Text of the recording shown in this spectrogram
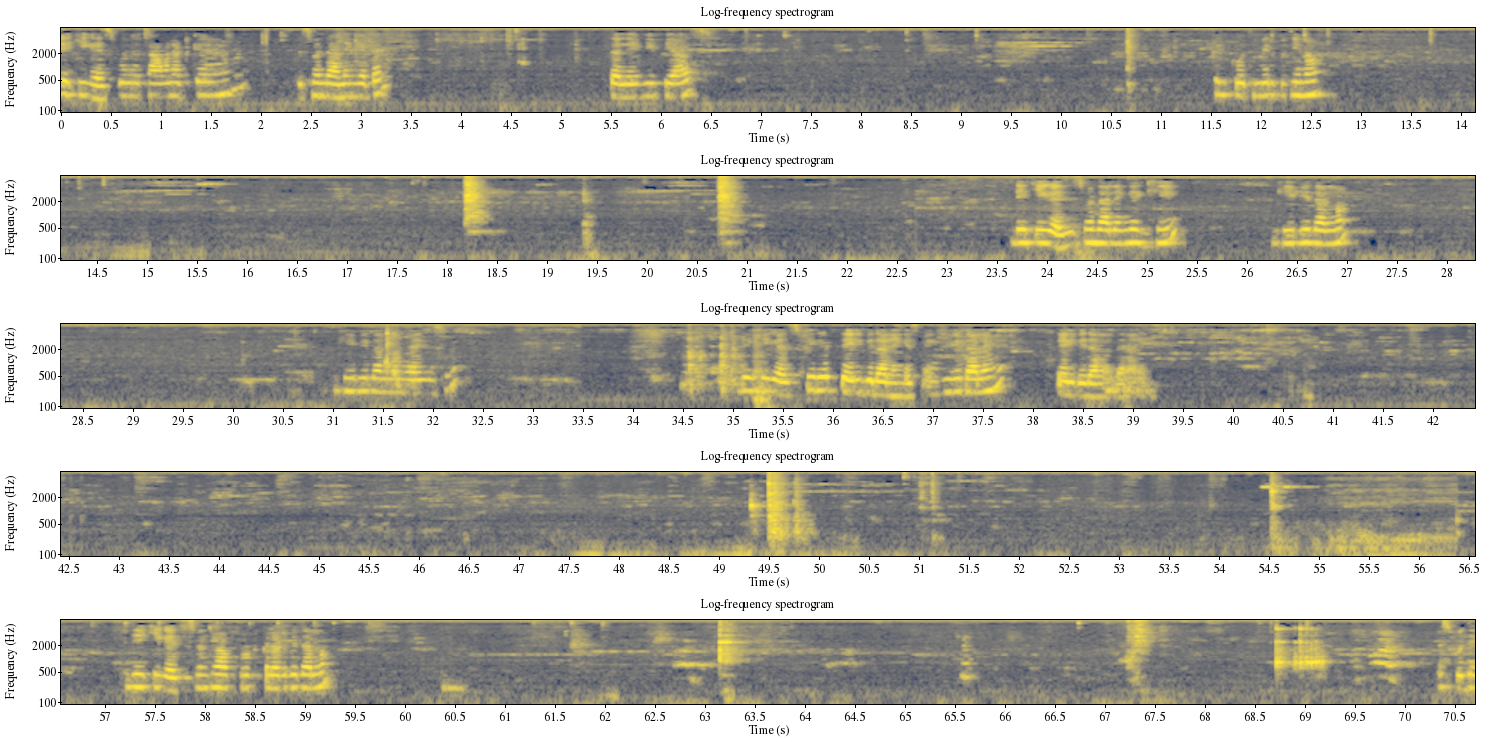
देखिए गैस पूरा चावल अटके हैं। हम इसमें डालेंगे अपन तले हुई प्याज। फिर कोथिमीर पुदीना। देखिए गैस इसमें डालेंगे घी। घी भी डालना। घी भी डालना गैस इसमें। देखिए गैस फिर ये तेल भी डालेंगे इसमें। घी भी डालेंगे, तेल भी डालना देना है देखिए गए इसमें थोड़ा फ्रूट कलर भी डालना।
